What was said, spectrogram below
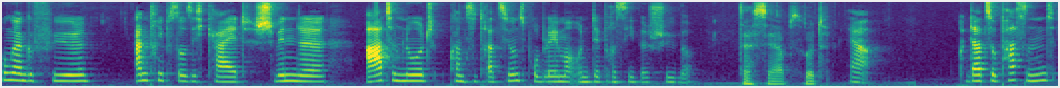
Hungergefühl, Antriebslosigkeit, Schwindel, Atemnot, Konzentrationsprobleme und depressive Schübe. Das ist sehr absurd. Ja. Und dazu passend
